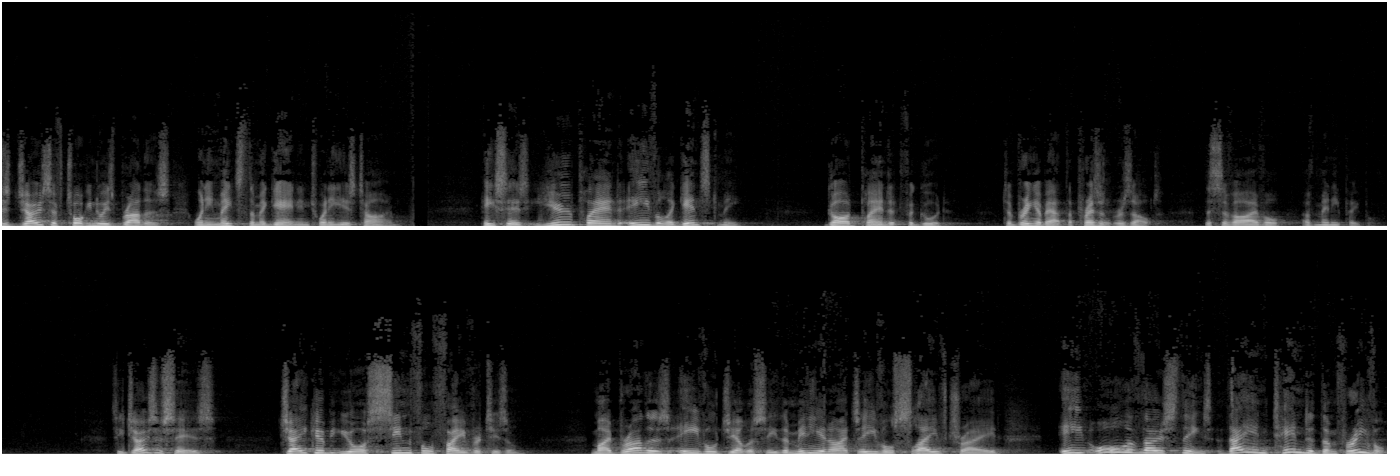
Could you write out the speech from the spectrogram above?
is Joseph talking to his brothers when he meets them again in 20 years' time. He says, You planned evil against me, God planned it for good, to bring about the present result, the survival of many people. See, Joseph says, Jacob, your sinful favoritism my brother's evil jealousy, the Midianites' evil slave trade, all of those things, they intended them for evil.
